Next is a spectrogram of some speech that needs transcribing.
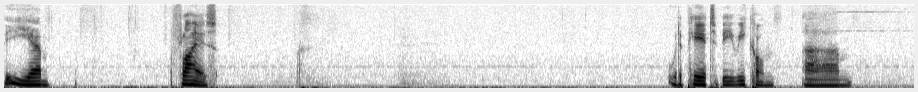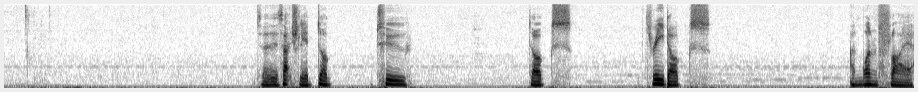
the um, flyers would appear to be recon um, so there's actually a dog two dogs three dogs and one flyer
